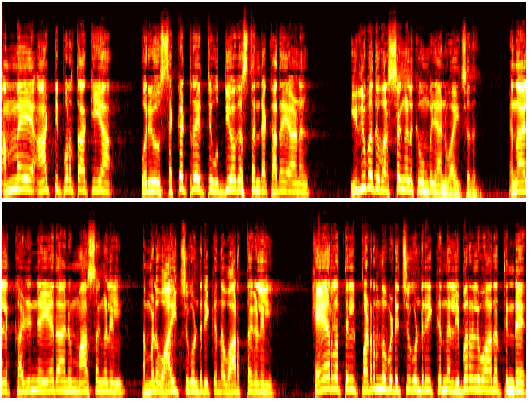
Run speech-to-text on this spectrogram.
അമ്മയെ ആട്ടിപ്പുറത്താക്കിയ ഒരു സെക്രട്ടേറിയറ്റ് ഉദ്യോഗസ്ഥന്റെ കഥയാണ് ഇരുപത് വർഷങ്ങൾക്ക് മുമ്പ് ഞാൻ വായിച്ചത്. എന്നാൽ കഴിഞ്ഞ ഏതാനും മാസങ്ങളിൽ നമ്മൾ വായിച്ചു കൊണ്ടിരിക്കുന്ന വാർത്തകളിൽ കേരളത്തിൽ പടർന്നു പിടിച്ചുകൊണ്ടിരിക്കുന്ന ലിബറൽ വാദത്തിന്റെ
